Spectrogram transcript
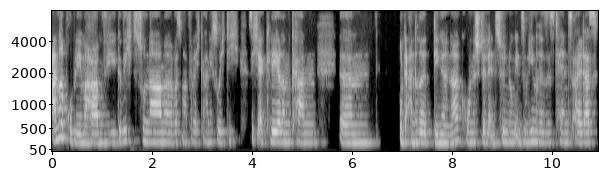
andere Probleme haben, wie Gewichtszunahme, was man vielleicht gar nicht so richtig sich erklären kann, ähm, und andere Dinge, ne? chronisch stille Entzündung, Insulinresistenz, all das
